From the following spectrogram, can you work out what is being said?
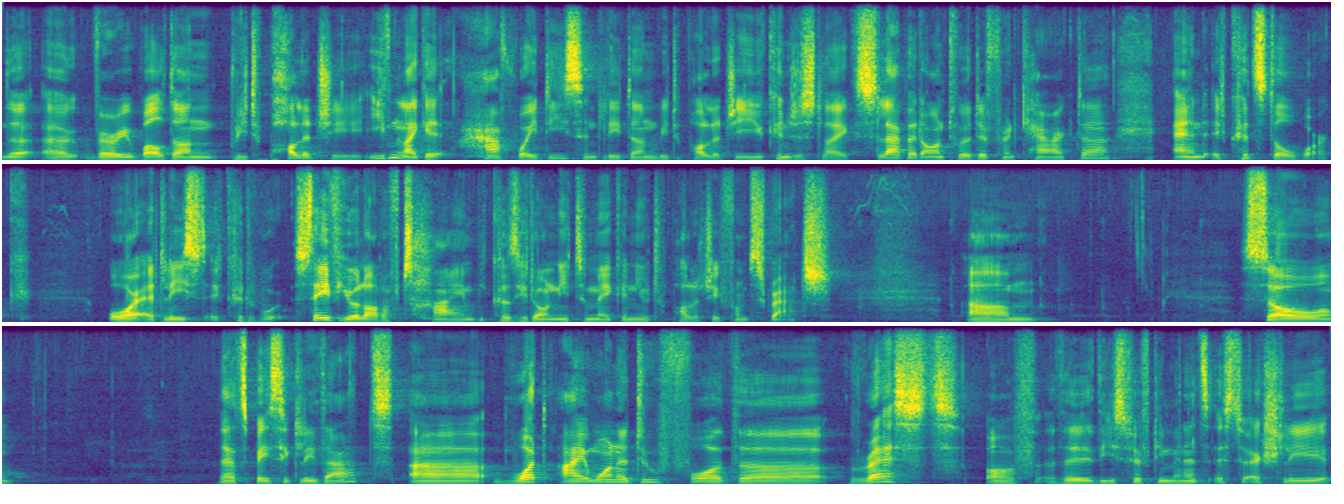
the uh, very well done retopology, even like a halfway decently done retopology, you can just like slap it onto a different character and it could still work. Or at least it could save you a lot of time because you don't need to make a new topology from scratch. Um, so that's basically that. Uh, what I want to do for the rest of the, these 50 minutes is to actually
